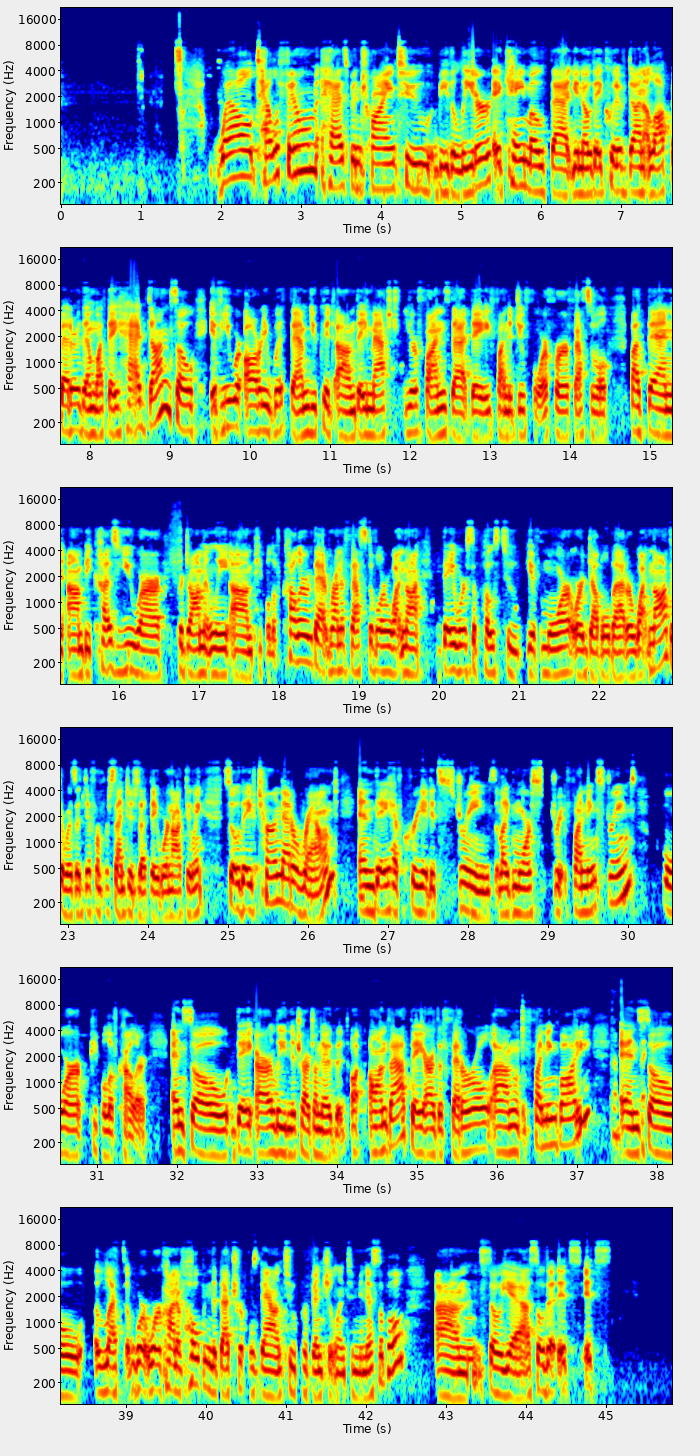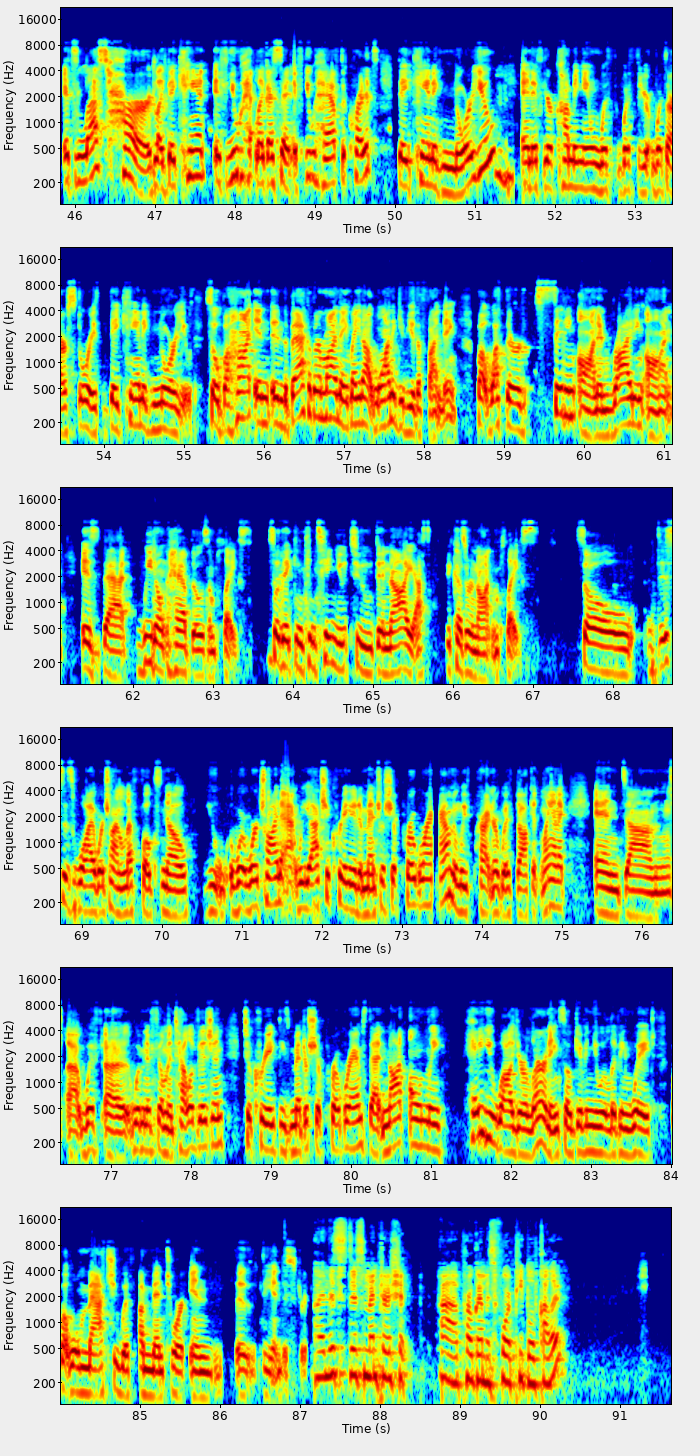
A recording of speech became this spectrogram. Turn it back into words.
Well, Telefilm has been trying to be the leader. It came out that, you know, they could have done a lot better than what they had done. So if you were already with them, you could, um, they matched your funds that they funded you for, for a festival. But then um, because you are predominantly um, people of color that run a festival or whatnot, they were supposed to give more or double that or whatnot. There was a different percentage that they were not doing. So they've turned that around and they have created streams, like more st- funding streams for people of color. And so they are leading the charge on there on that. They are the federal um, funding body. And so let's, we're, we're kind of hoping that that trickles down to provincial and to municipal. Um, so yeah, so that it's, it's, it's less hard. Like they can't, if you, ha- like I said, if you have the credits, they can't ignore you. Mm-hmm. And if you're coming in with, with your, with our stories, they can't ignore you. So behind, in, in the back of their mind, they may not want to give you the funding, but what they're sitting on and riding on is that we don't have those in place. So they can continue to deny us because they're not in place. So this is why we're trying to let folks know you we're, we're trying to we actually created a mentorship program and we've partnered with Doc Atlantic and um, uh, with uh, Women in Film and Television to create these mentorship programs that not only pay you while you're learning, so giving you a living wage, but will match you with a mentor in the, the industry. And this this mentorship uh, program is for people of color.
